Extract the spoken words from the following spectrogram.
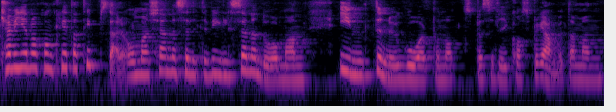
kan vi ge några konkreta tips där? Om man känner sig lite vilsen ändå, om man inte nu går på något specifikt kostprogram, utan man,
